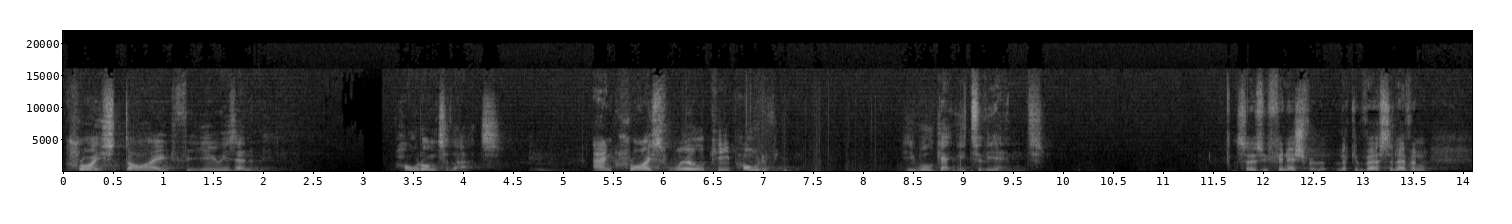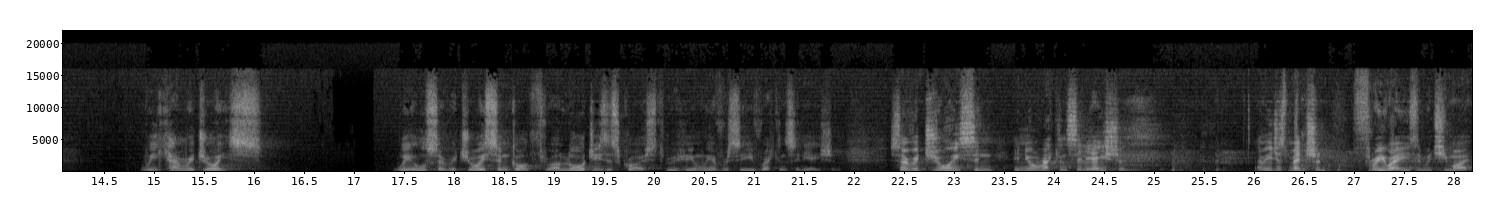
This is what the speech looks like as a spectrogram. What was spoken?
Christ died for you, his enemy. Hold on to that. And Christ will keep hold of you. He will get you to the end. So, as we finish, look at verse 11. We can rejoice we also rejoice in God through our Lord Jesus Christ, through whom we have received reconciliation. So rejoice in, in your reconciliation. Let me just mention three ways in which you might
